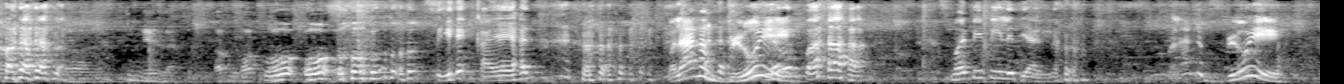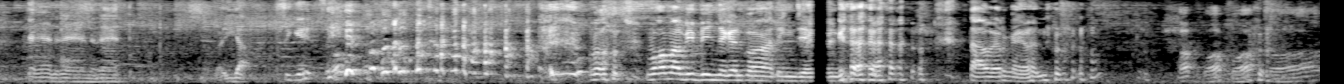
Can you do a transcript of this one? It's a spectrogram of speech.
Uh. Oo, oo, oo. Sige, kaya yan. Wala nang blue eh. Meron pa. May pipilit yan. Wala nang blue eh. Yeah. Sige. sige. Mukha- Mukhang mabibinyagan pa ang ating Jenga tower ngayon. Up, up, up, up.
